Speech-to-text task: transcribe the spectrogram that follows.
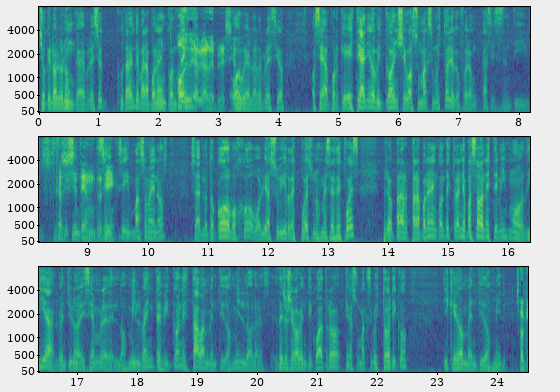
yo que no hablo nunca de precio, justamente para poner en contexto. Hoy voy a hablar de precio. Hoy voy a hablar de precio. O sea, porque este año Bitcoin llegó a su máximo histórico, que fueron casi 60, y- Casi 65, 70, sí. sí. Sí, más o menos. O sea, lo tocó, bajó, volvió a subir después, unos meses después. Pero para, para poner en contexto, el año pasado, en este mismo día, el 21 de diciembre del 2020, Bitcoin estaba en 22 mil dólares. De hecho, llegó a 24, que era su máximo histórico, y quedó en 22 mil. Ok.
